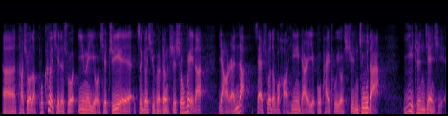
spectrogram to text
呃，他说了，不客气的说，因为有些职业资格许可证是收费的，养人的。再说的不好听一点，也不排除有寻租的。一针见血，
